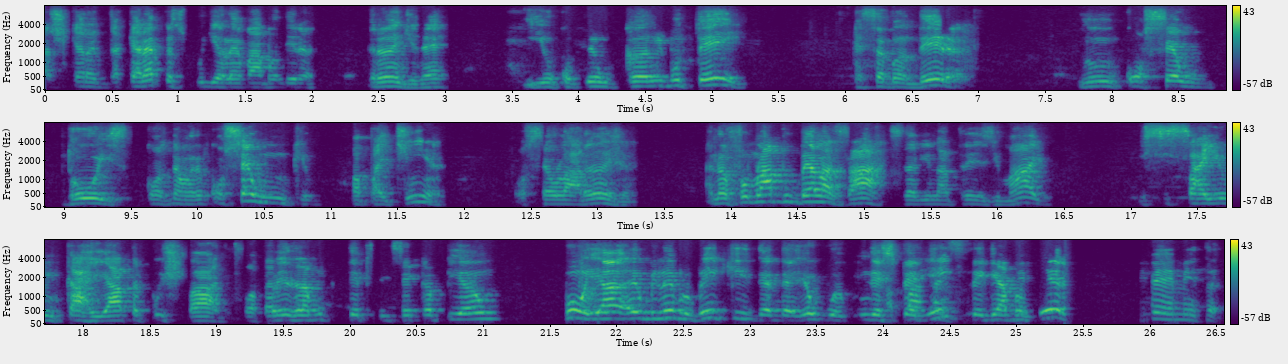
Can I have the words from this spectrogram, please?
acho que era daquela época se podia levar a bandeira grande, né? E eu comprei um cano e botei essa bandeira num Corcel 2, não, era Corcel 1 que o papai tinha, Corcel laranja, Aí nós fomos lá para o Belas Artes, ali na 13 de maio, e se saiu em carreata para o estádio. Fortaleza era muito tempo sem ser campeão. Bom, e a, eu me lembro bem que eu, inexperiente, peguei a bandeira. Me permita,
